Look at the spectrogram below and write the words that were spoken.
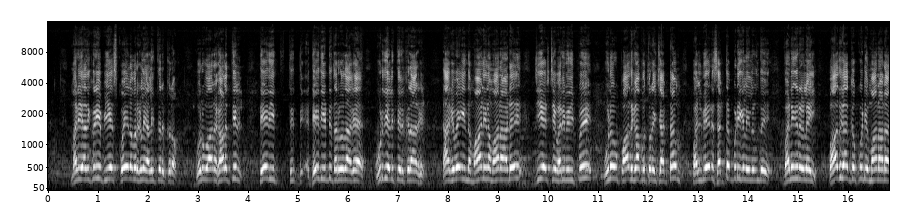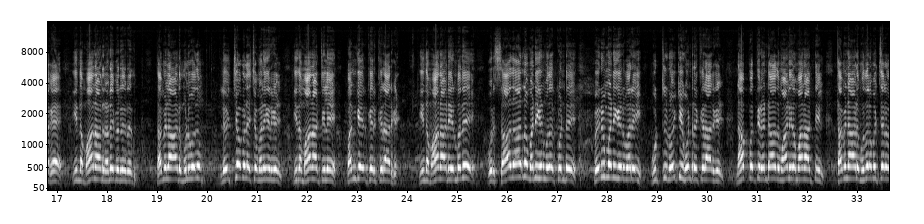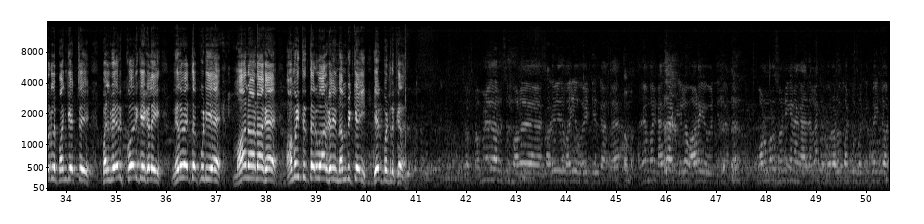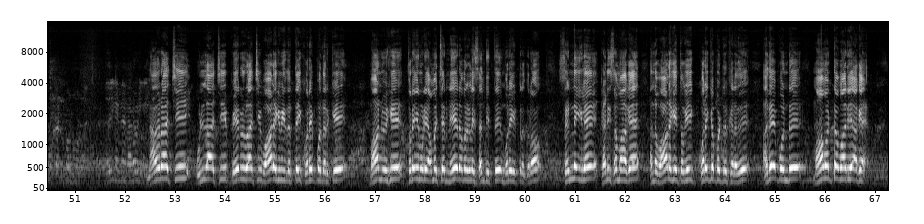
மரியாதைக்குரிய பி எஸ் கோயல் அவர்களை அழைத்திருக்கிறோம். ஒரு வார காலத்தில் தேதி தேதியிட்டு தருவதாக உறுதியளித்திருக்கிறார்கள். ஆகவே இந்த மாநில மாநாடு ஜிஎஸ்டி வரி விதிப்பு உணவு பாதுகாப்புத்துறை சட்டம் பல்வேறு சட்டப்படிகளிலிருந்து வணிகர்களை பாதுகாக்கக்கூடிய மாநாடாக இந்த மாநாடு நடைபெறுகிறது. தமிழ்நாடு முழுவதும் லட்சோப லட்சம் வணிகர்கள் இந்த மாநாட்டிலே பங்கேற்க இருக்கிறார்கள். இந்த மாநாடு என்பது ஒரு சாதாரண வணிகர் முதற்கொண்டு பெருமணிகர் வரை உற்று நோக்கி கொண்டிருக்கிறார்கள். நாற்பத்தி ரெண்டாவது மாநில மாநாட்டில் தமிழ்நாடு முதலமைச்சர் அவர்கள் பங்கேற்று பல்வேறு கோரிக்கைகளை நிறைவேற்றக்கூடிய மாநாடாக அமைத்து தருவார்கள் என்ற நம்பிக்கை ஏற்பட்டிருக்கிறது. தமிழக அரசு பல சதவீத வரியை உயர்த்தியிருக்காங்க. அதே மாதிரி நகராட்சிகள்ல வாடகை உயர்த்தியிருக்காங்க. போன முறை சொன்னீங்க நாங்க அதெல்லாம் ஓரளவு கட்டுப்படுத்தி பேச்சுவார்த்தை கட்டு பண்ணுவோம் நகராட்சி உள்ளாட்சி பேரூராட்சி வாடகை வீதத்தை குறைப்பதற்கு மாண்புமிகு துறையினுடைய அமைச்சர் நேர் அவர்களை சந்தித்து முறையிட்டிருக்கிறோம். சென்னையிலே கணிசமாக அந்த வாடகை தொகை குறைக்கப்பட்டிருக்கிறது. அதே போன்று மாவட்ட வாரியாக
